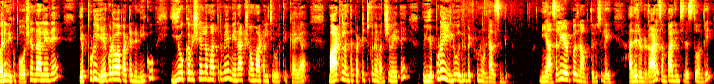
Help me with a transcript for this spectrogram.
మరి నీకు పౌరుషం రాలేదే? ఎప్పుడు ఏ గొడవ పట్టని నీకు ఈ ఒక్క విషయంలో మాత్రమే మీనాక్షం మాటలు చెవులకెక్కాయా? మాటలంత పట్టించుకునే మనిషివైతే నువ్వు ఎప్పుడో ఇల్లు వదిలిపెట్టుకుని ఉండాల్సింది. నీ అసలు ఏడుపోదు నాకు తెలుసులే. అది రెండు రాళ్ళు సంపాదించి తెస్తోంది.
